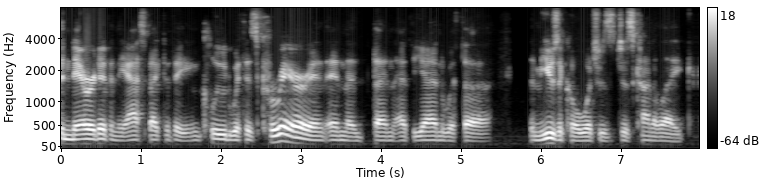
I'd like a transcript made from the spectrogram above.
the narrative and the aspect that they include with his career, and and then then at the end with the the musical, which is just kind of like,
